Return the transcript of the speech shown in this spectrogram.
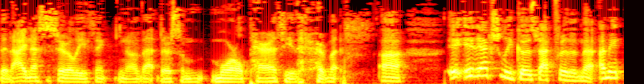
that I necessarily think, you know, that there's some moral parity there, but, uh, it, it actually goes back further than that. I mean,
